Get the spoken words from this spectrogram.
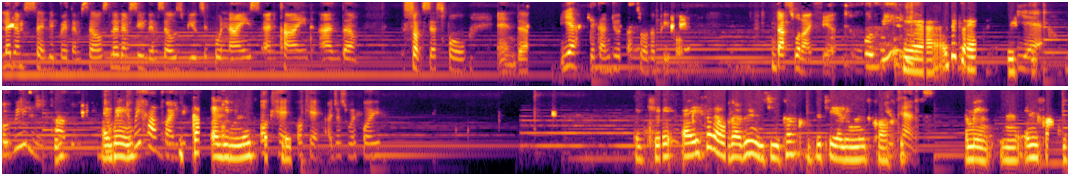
let them celebrate themselves. Let them see themselves beautiful, nice, and kind, and um, successful. And uh, yeah, they can do that to other people. That's what I feel. But really, yeah, I think I yeah, but really, um, I mean, do we have by can't eliminate. Okay, okay, I just wait for you. Okay, I said I was agreeing with you. You can't completely eliminate conflict. You can't. I mean, in any family,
